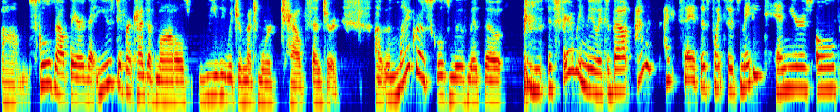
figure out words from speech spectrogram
um, schools out there that use different kinds of models, really, which are much more child centered. Uh, the micro schools movement, though, is fairly new. It's about, I would I'd say at this point, so it's maybe 10 years old.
